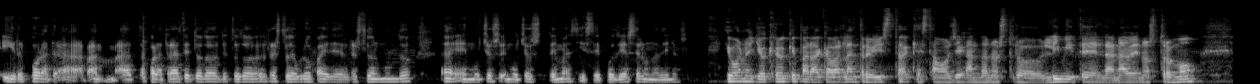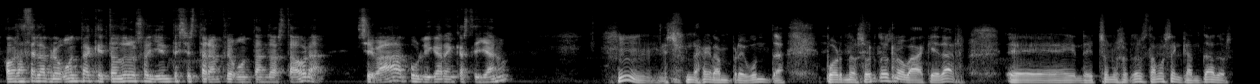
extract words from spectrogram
ir por, por atrás de todo, de todo el resto de Europa y del resto del mundo eh, en muchos, en muchos temas y ese podría ser uno de ellos. Y bueno, yo creo que para acabar la entrevista, que estamos llegando a nuestro límite en la nave Nostromo, vamos a hacer la pregunta que todos los oyentes estarán preguntando hasta ahora. ¿Se va a publicar en castellano? Hmm, es una gran pregunta. Por nosotros no va a quedar. Eh, de hecho, nosotros estamos encantados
